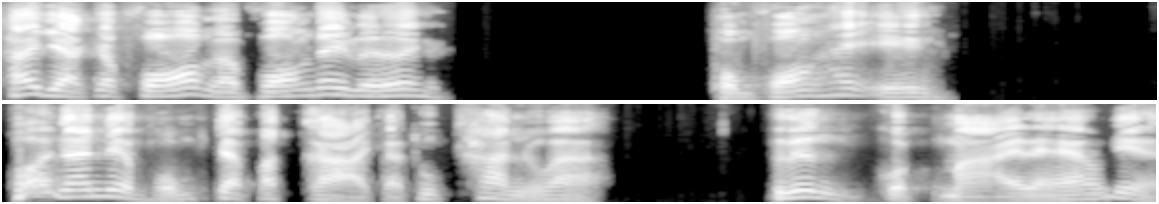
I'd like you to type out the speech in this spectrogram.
ถ้าอยากจะฟ้องอะฟ้องได้เลย ผมฟ้องให้เอง เพราะนั้นเนี่ยผมจะประกาศกับทุกท่านว่า เรื่องกฎหมายแล้วเนี่ย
